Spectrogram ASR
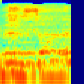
Feliz año.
